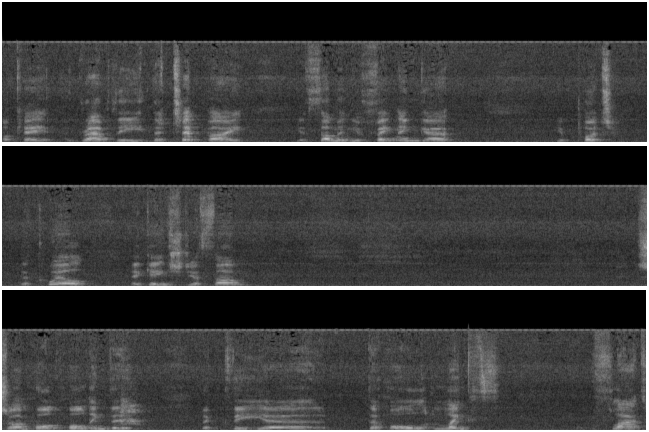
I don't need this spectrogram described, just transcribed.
Okay, grab the, the tip by your thumb and your finger. You put the quill against your thumb. So I'm hol- holding the, the, the, uh, the whole length flat,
